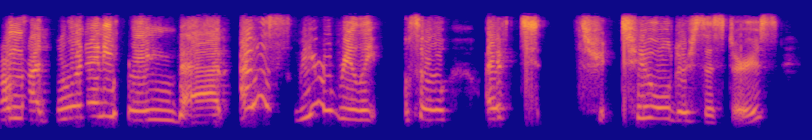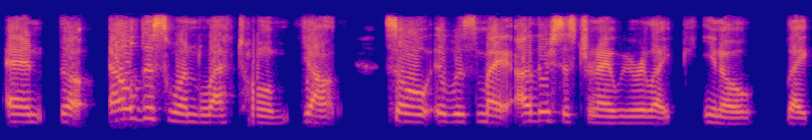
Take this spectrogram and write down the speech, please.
I'm not doing anything bad. I was, we were really, so I have t- th- two older sisters, and the eldest one left home young. So it was my other sister and I, we were like, you know, like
